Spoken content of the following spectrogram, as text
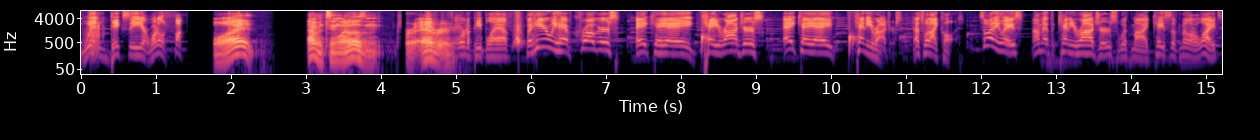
Winn Dixie, or whatever the fuck What? I haven't seen one of those in forever. Florida people have. But here we have Kroger's, aka K. Rogers, aka Kenny Rogers. That's what I call it. So, anyways, I'm at the Kenny Rogers with my case of Miller Lite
